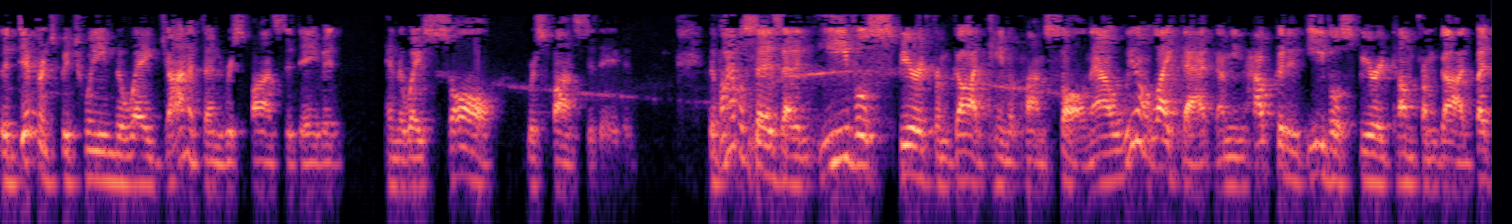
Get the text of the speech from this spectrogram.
the difference between the way Jonathan responds to David and the way Saul responds to David. The Bible says that an evil spirit from God came upon Saul. Now, we don't like that. I mean, how could an evil spirit come from God? But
